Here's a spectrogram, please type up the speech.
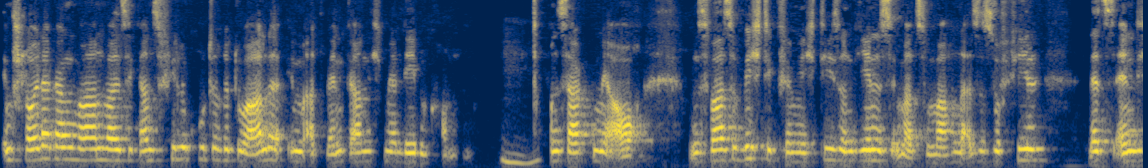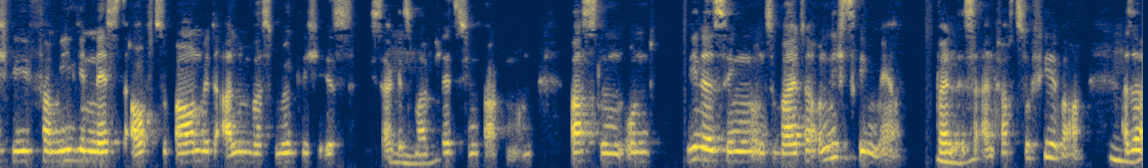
im Schleudergang waren, weil sie ganz viele gute Rituale im Advent gar nicht mehr leben konnten. Mhm. Und sagten mir auch, und es war so wichtig für mich, dies und jenes immer zu machen, also so viel letztendlich wie Familiennest aufzubauen mit allem, was möglich ist. Ich sage jetzt mal mhm. Plätzchen backen und basteln und Lieder singen und so weiter und nichts ging mehr, weil mhm. es einfach zu viel war. Mhm. Also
